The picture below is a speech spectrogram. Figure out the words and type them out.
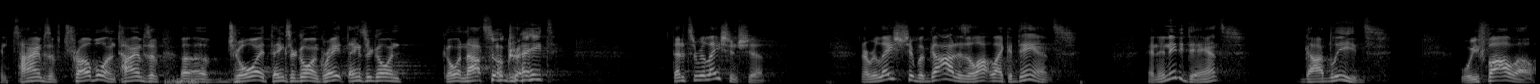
in times of trouble and times of, uh, of joy, things are going great, things are going, going not so great, that it's a relationship. And a relationship with God is a lot like a dance. And in any dance, God leads, we follow.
